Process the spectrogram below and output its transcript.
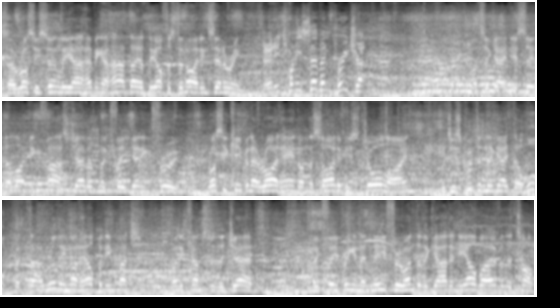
So Rossi certainly uh, having a hard day at the office tonight in centre ring. 30-27, Preacher. Once again, you see the lightning fast jab of Macfie getting through. Rossi keeping that right hand on the side of his jawline, which is good to negate the hook, but uh, really not helping him much when it comes to the jab. Macfie bringing the knee through under the guard and the elbow over the top.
